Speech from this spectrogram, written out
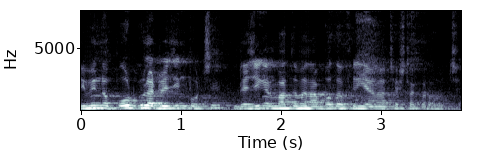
বিভিন্ন পোর্টগুলো ড্রেজিং করছে। ড্রেজিংয়ের মাধ্যমে নাব্যতা ফিরিয়ে আনার চেষ্টা করা হচ্ছে।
